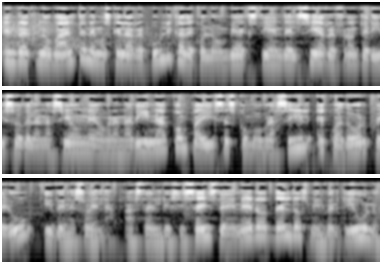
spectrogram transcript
En Red Global tenemos que la República de Colombia extiende el cierre fronterizo de la nación neogranadina con países como Brasil, Ecuador, Perú y Venezuela hasta el 16 de enero del 2021.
